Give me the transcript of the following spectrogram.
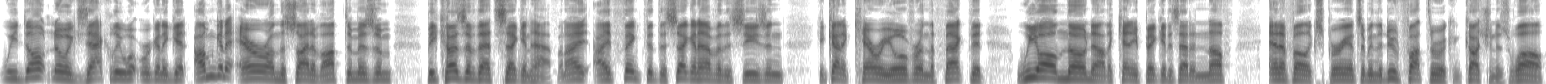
we don't know exactly what we're going to get. I'm going to err on the side of optimism because of that second half. And I, I think that the second half of the season can kind of carry over. And the fact that we all know now that Kenny Pickett has had enough NFL experience. I mean, the dude fought through a concussion as well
